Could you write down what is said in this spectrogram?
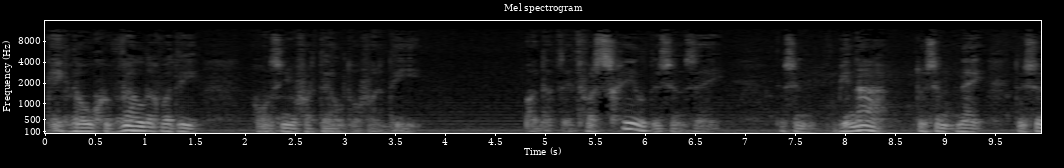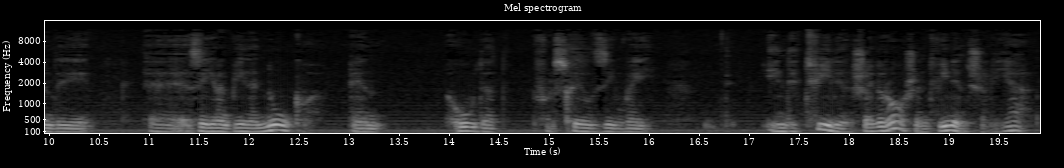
Kijk nou geweldig wat hij ons nu vertelt over die, dat het verschil tussen zij, tussen Bina, tussen, nee, tussen de uh, pin en Nukwa, en hoe dat verschil zien wij in de twilin, shel rosh, en twilin, yad.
